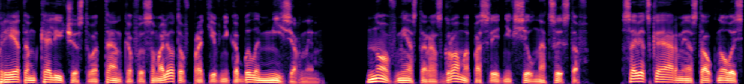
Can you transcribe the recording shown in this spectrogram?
При этом количество танков и самолетов противника было мизерным. Но вместо разгрома последних сил нацистов советская армия столкнулась с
